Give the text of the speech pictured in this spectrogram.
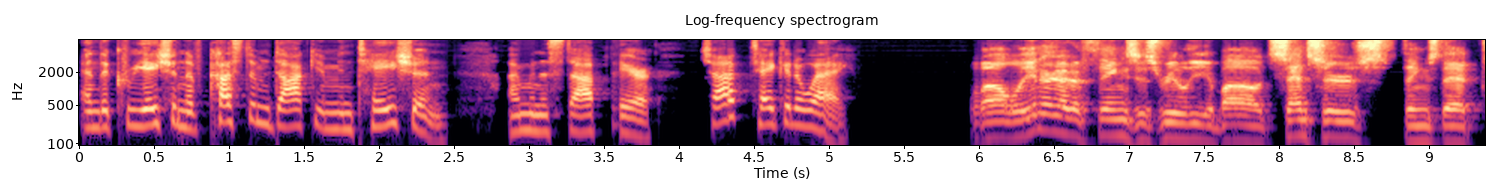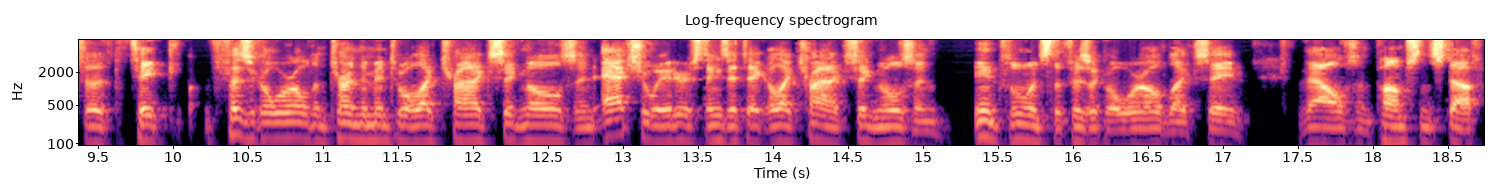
And the creation of custom documentation. I'm going to stop there. Chuck, take it away. Well, the Internet of Things is really about sensors, things that uh, take physical world and turn them into electronic signals, and actuators, things that take electronic signals and influence the physical world, like say valves and pumps and stuff.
